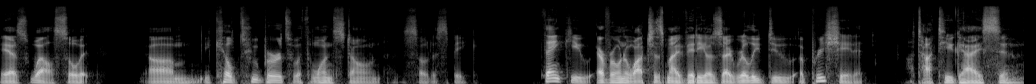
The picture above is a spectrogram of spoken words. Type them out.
as well. So it um, you kill two birds with one stone, so to speak. Thank you, everyone who watches my videos. I really do appreciate it. I'll talk to you guys soon.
